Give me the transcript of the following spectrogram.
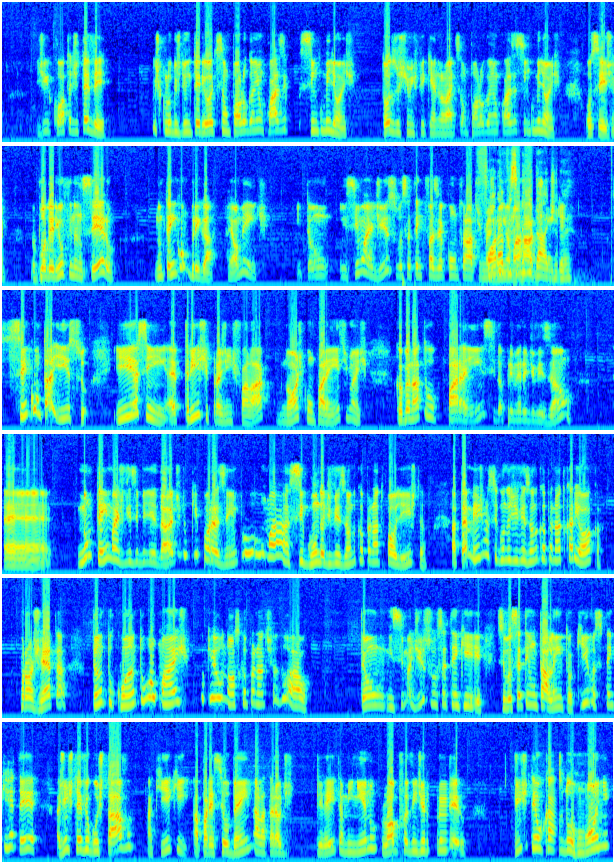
de cota de TV. Os clubes do interior de São Paulo ganham quase 5 milhões. Todos os times pequenos lá de São Paulo ganham quase 5 milhões. Ou seja, no poderio financeiro, não tem como brigar, realmente. Então, em cima disso, você tem que fazer contratos mais Fora bem amarrados. Fora a visibilidade, né? sem contar isso. E assim, é triste pra gente falar, nós como paraenses, mas o Campeonato Paraense da primeira divisão é, não tem mais visibilidade do que, por exemplo, uma segunda divisão do Campeonato Paulista, até mesmo a segunda divisão do Campeonato Carioca. Projeta tanto quanto ou mais do que o nosso campeonato estadual. Então, em cima disso, você tem que. Se você tem um talento aqui, você tem que reter. A gente teve o Gustavo aqui, que apareceu bem na lateral direita, menino, logo foi vendido primeiro. A gente tem o caso do Rony,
